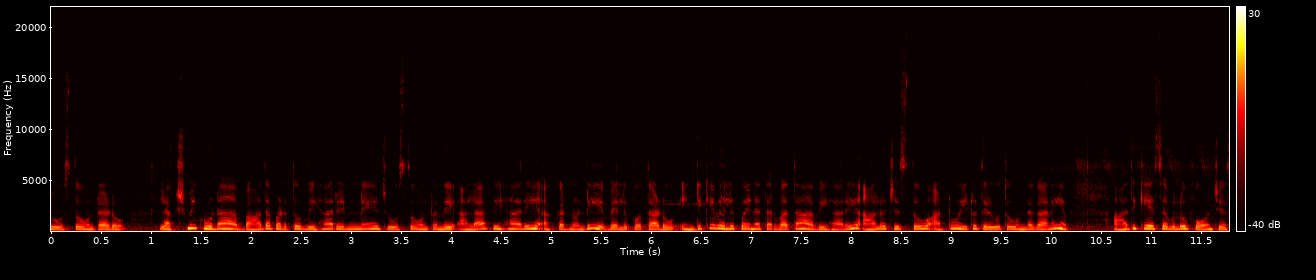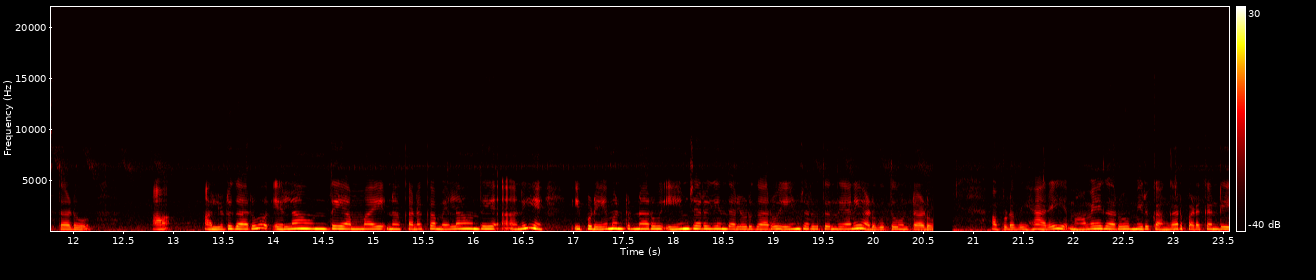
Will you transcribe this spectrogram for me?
చూస్తూ ఉంటాడు. లక్ష్మి కూడా బాధపడుతూ విహారీనే చూస్తూ ఉంటుంది. అలా విహారీ అక్కడి నుండి వెళ్ళిపోతాడు. ఇంటికి వెళ్ళిపోయిన తర్వాత విహారీ ఆలోచిస్తూ అటు ఇటు తిరుగుతూ ఉండగానే ఆదికేశవులు ఫోన్ చేస్తాడు. అల్లుడు గారు ఎలా ఉంది అమ్మాయి? నా కనకం ఎలా ఉంది? అని ఇప్పుడు ఏమంటున్నారు? ఏం జరిగింది అల్లుడు గారు? ఏం జరుగుతుంది? అని అడుగుతూ ఉంటాడు. అప్పుడు విహారి మామయ్య గారు మీరు కంగారు పడకండి.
